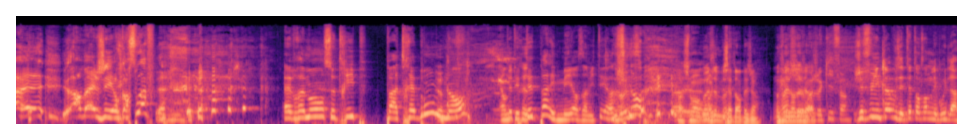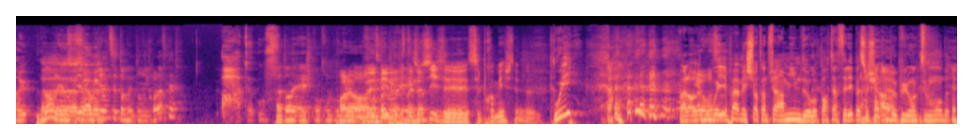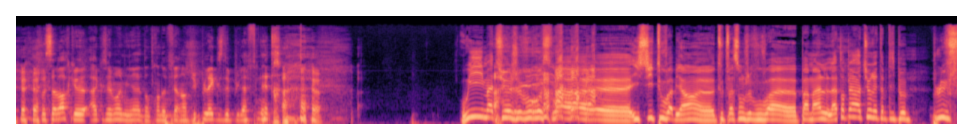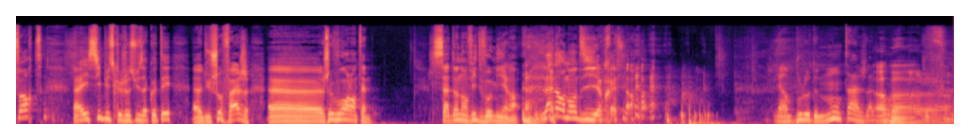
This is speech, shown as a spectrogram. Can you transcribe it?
oh, bah, j'ai encore soif Eh, vraiment, ce trip, pas très bon, non? On était peut-être pas les meilleurs invités, hein. non Franchement, moi, j'adore déjà. Moi, j'adore je, déjà. moi, je kiffe. hein. J'ai fait une club, vous allez peut-être entendre les bruits de la rue. Non, mais Euh, au pire, pire, sais, t'emmènes ton micro à la fenêtre. Ah, de ouf. Attendez, eh, je contrôle le Prends-le, contrôle. ouais, Ouais, bah, mais bah, pas de bah, soucis, c'est c'est le premier. c'est- Oui Alors là, vous on voyez pas, mais je suis en train de faire un mime de reporter télé parce que je suis un peu plus loin que tout le monde. Faut savoir que actuellement Emilien est en train de faire un duplex depuis la fenêtre. Oui, Mathieu, je vous reçois. euh, ici, tout va bien. Euh, De toute façon, je vous vois euh, pas mal. La température est un petit peu plus forte euh, ici puisque je suis à côté euh, du chauffage. Euh, je vous rends l'antenne. ça donne envie de vomir. La Normandie, après ça. Il y a un boulot de montage là. Ah bah. qui est fou.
